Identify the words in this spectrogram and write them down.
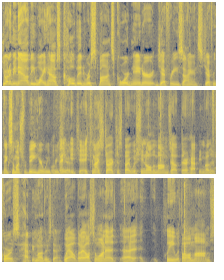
Joining me now, the White House COVID response coordinator, Jeffrey Zients. Jeffrey, thanks so much for being here. We appreciate thank it. Thank you, Jay. Can I start just by wishing all the moms out there happy Mother's Day? Of course. Day? Happy Mother's Day. Well, but I also want to uh, plea with all moms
